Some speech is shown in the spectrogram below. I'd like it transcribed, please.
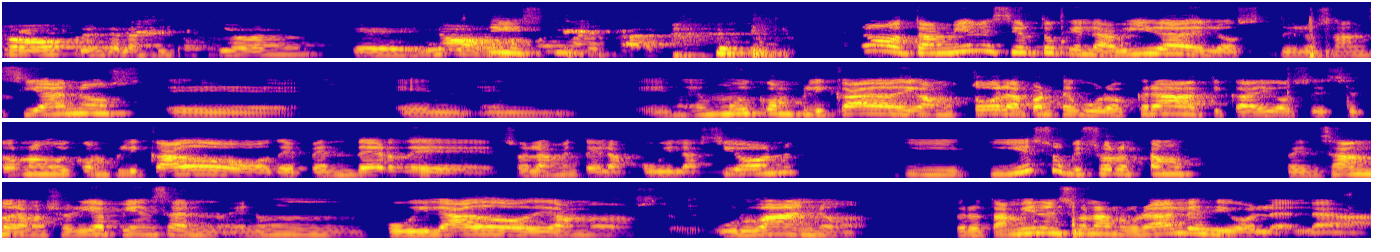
yo frente a la situación que no vamos a manejar? No, también es cierto que la vida de los, de los ancianos eh, es muy complicada, digamos, toda la parte burocrática, digo, se, torna muy complicado depender de solamente de la jubilación. Y, eso que solo estamos pensando, la mayoría piensa en, un jubilado, digamos, urbano, pero también en zonas rurales, digo, la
